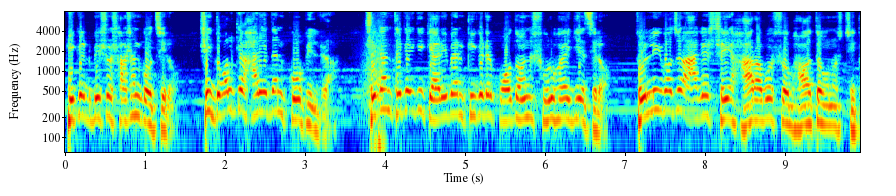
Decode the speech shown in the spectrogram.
ক্রিকেট বিশ্ব শাসন করছিল, সেই দলকে হারিয়ে দেন কপিলরা। সেখান থেকেই কি ক্যারিবিয়ান ক্রিকেটের পতন শুরু হয়ে গিয়েছিল? চল্লিশ বছর আগের সেই হার অবশ্য ভারতে অনুষ্ঠিত।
